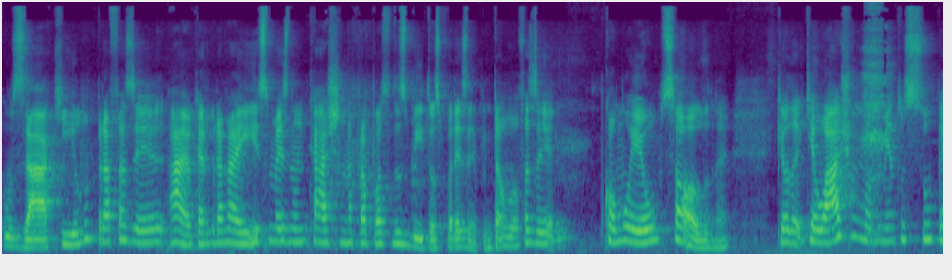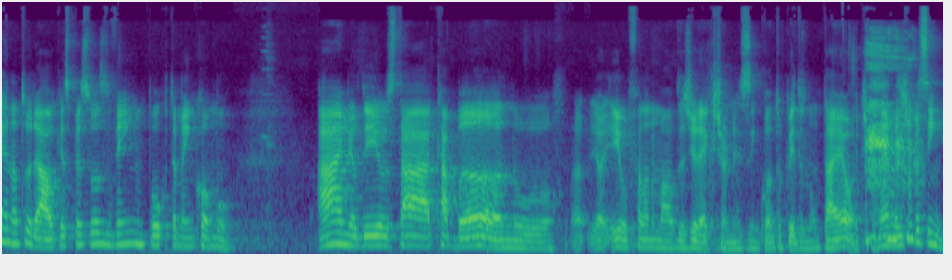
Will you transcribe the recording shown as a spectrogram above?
usar aquilo pra fazer. Ah, eu quero gravar isso, mas não encaixa na proposta dos Beatles, por exemplo. Então vou fazer como eu solo, né? Que eu, que eu acho um movimento super natural, que as pessoas veem um pouco também como. Ai meu Deus, tá acabando. Eu, eu falando mal das Directioners enquanto o Pedro não tá, é ótimo, né? Mas tipo assim.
